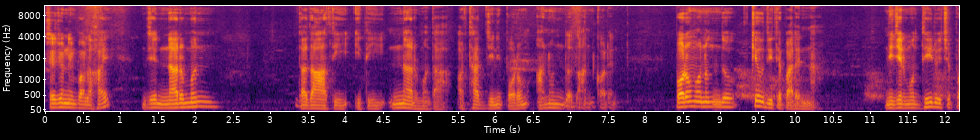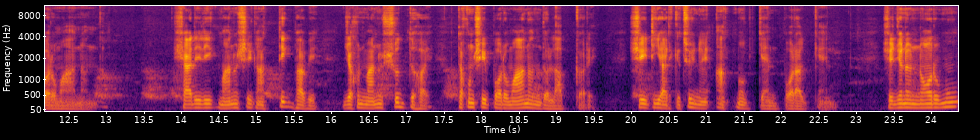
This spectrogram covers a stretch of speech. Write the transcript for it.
সেজন্যই বলা হয় যে নর্মন দাদাতি ইতি নর্মদা, অর্থাৎ যিনি পরম আনন্দ দান করেন। পরম আনন্দ কেউ দিতে পারেন না। নিজের মধ্যেই রয়েছে পরম আনন্দ। শারীরিক, মানসিক, আত্মিকভাবে যখন মানুষ শুদ্ধ হয়, তখন সেই পরমানন্দ লাভ করে। সেইটি আর কিছুই নয়, আত্মজ্ঞান, পরাজ্ঞান। সেজন্য নর্ম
